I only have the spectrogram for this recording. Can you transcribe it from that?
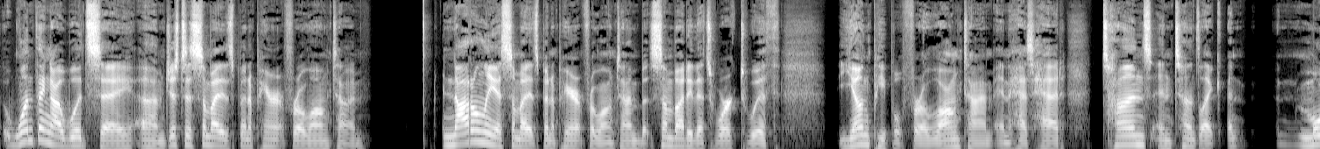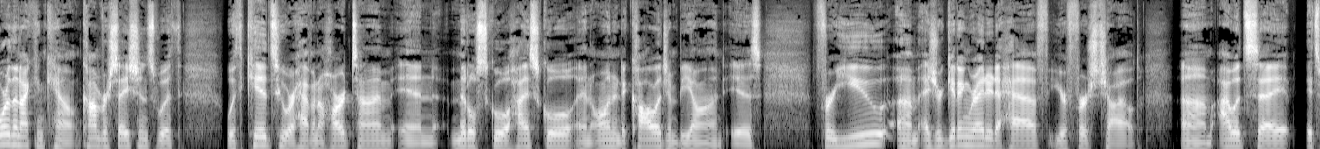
one thing I would say, um, just as somebody that's been a parent for a long time, not only as somebody that's been a parent for a long time, but somebody that's worked with young people for a long time and has had tons and tons, like more than I can count, conversations with with kids who are having a hard time in middle school, high school, and on into college and beyond. Is for you um, as you're getting ready to have your first child. Um, I would say it's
